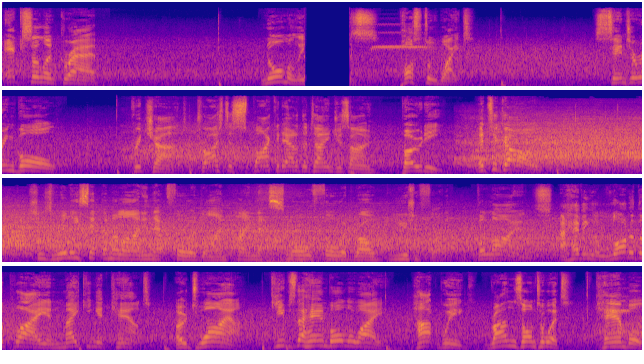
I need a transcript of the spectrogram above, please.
excellent grab. Normally, Postlethwaite. Centering ball. Pritchard tries to spike it out of the danger zone. Bodie. It's a goal. She's really set them alight in that forward line, playing that small forward role beautifully. The Lions are having a lot of the play and making it count. O'Dwyer gives the handball away. Hartwig runs onto it. Campbell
